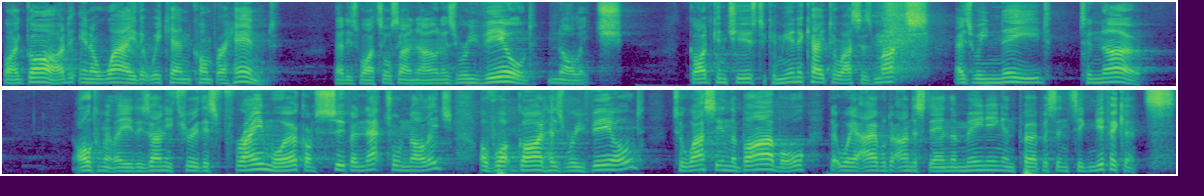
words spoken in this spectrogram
by God in a way that we can comprehend. That is why it's also known as revealed knowledge. God can choose to communicate to us as much as we need to know. Ultimately, it is only through this framework of supernatural knowledge of what God has revealed to us in the Bible that we're able to understand the meaning and purpose and significance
